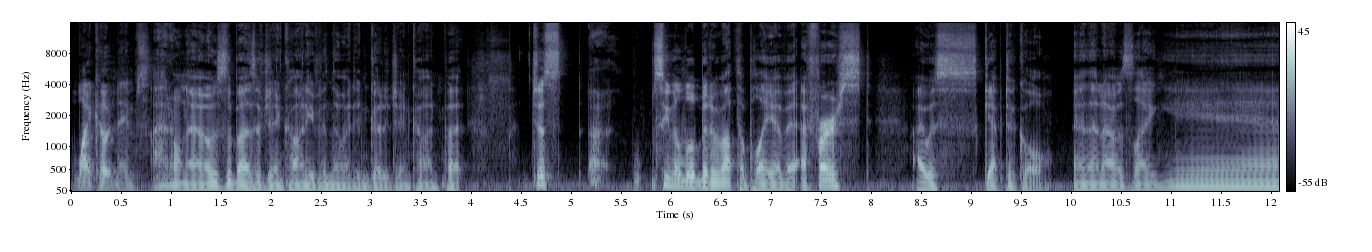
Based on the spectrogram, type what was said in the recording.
Why Codenames? I don't know. It was the buzz of Gen Con, even though I didn't go to Gen Con. But just uh, seen a little bit about the play of it. At first, I was skeptical, and then I was like, "Yeah,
